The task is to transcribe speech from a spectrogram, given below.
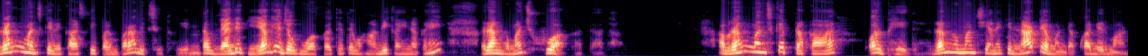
रंगमंच के विकास की परंपरा विकसित हुई है। मतलब वैदिक यज्ञ जो हुआ करते थे, वहाँ भी कहीं ना कहीं रंगमंच हुआ करता था। अब रंगमंच के प्रकार और भेद, रंगमंच यानी कि नाट्य मंडप का निर्माण।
